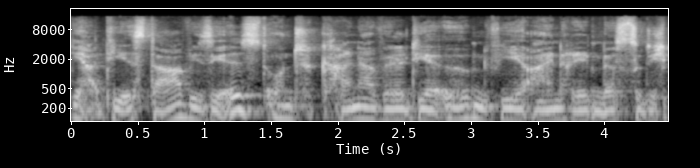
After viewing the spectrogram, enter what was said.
ja, die ist da, wie sie ist und keiner will dir irgendwie einreden, dass du dich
